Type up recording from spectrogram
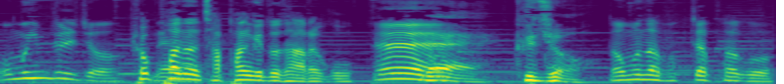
너무 힘들죠. 표파는 자판기도 다르고. 네. 네, 그죠. 너무나 복잡하고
